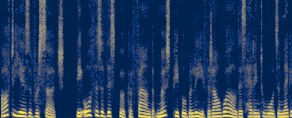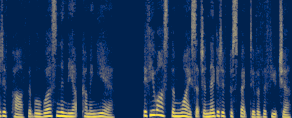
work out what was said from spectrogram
After years of research, the authors of this book have found that most people believe that our world is heading towards a negative path that will worsen in the upcoming year. If you ask them why such a negative perspective of the future,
